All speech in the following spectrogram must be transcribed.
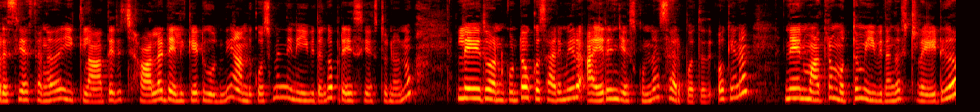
ప్రెస్ చేస్తాం కదా ఈ క్లాత్ అయితే చాలా డెలికేట్గా ఉంది. అందుకోసమే నేను ఈ విధంగా ప్రెస్ చేస్తున్నాను. లేదు అనుకుంటే ఒకసారి మీరు ఐరన్ చేసుకున్నా సరిపోతుంది. ఓకేనా? నేను మాత్రం మొత్తం ఈ విధంగా స్ట్రైట్గా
